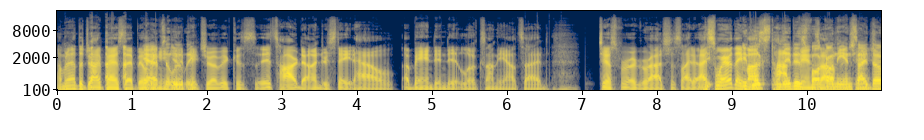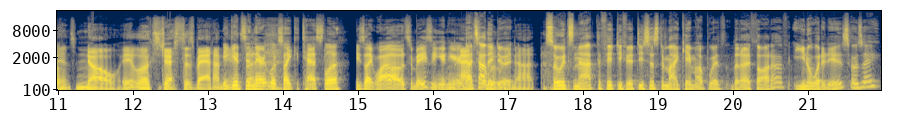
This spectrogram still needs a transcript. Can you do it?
I'm gonna have to drive past that building and get a picture of it because it's hard to understate how abandoned it looks on the outside. Just for a garage to slide. I swear they it must looks pop lit as bins fuck on the inside, though. bins. No, it looks just as bad on He the gets in there, it looks like Tesla. He's like, "Wow, it's amazing in here." That's how they do it. Not. So it's not the 50-50 system I came up with that I thought of. You know what it is, Jose?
